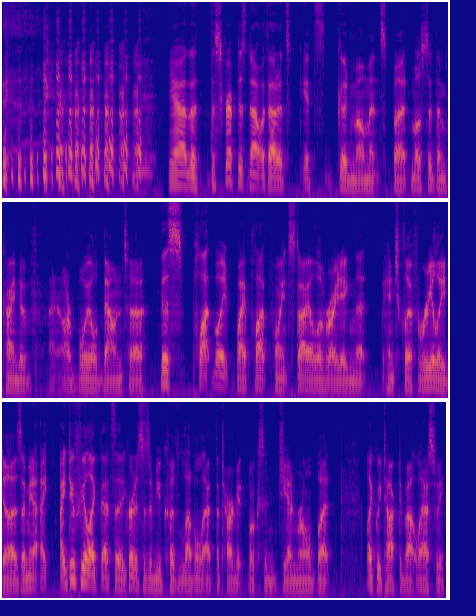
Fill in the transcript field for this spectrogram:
yeah, the the script is not without its its good moments, but most of them kind of I don't know are boiled down to this plot point by plot point style of writing that Hinchcliffe really does. I mean, I, I do feel like that's a criticism you could level at the Target books in general, but like we talked about last week,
